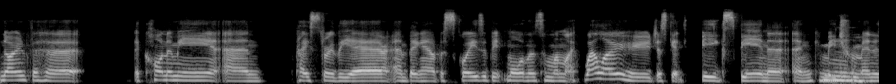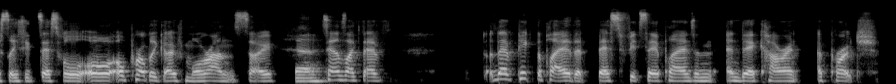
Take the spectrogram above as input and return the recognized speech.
known for her economy and pace through the air and being able to squeeze a bit more than someone like Wello, who just gets big spin and can be mm. tremendously successful or, or probably go for more runs. So yeah. sounds like they've they've picked the player that best fits their plans and, and their current approach,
